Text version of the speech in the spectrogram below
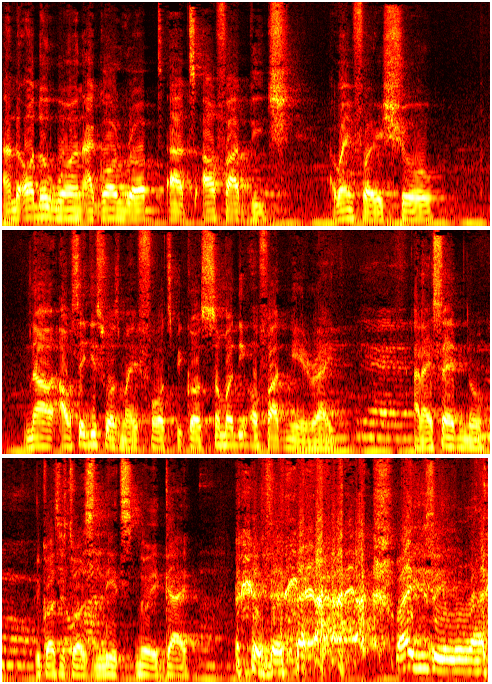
And the other one, I got robbed at Alpha Beach. I went for a show. Now I'll say this was my fault because somebody offered me a ride, Yeah. and I said no, No. because it was late. No, a guy. Why did you say woman?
